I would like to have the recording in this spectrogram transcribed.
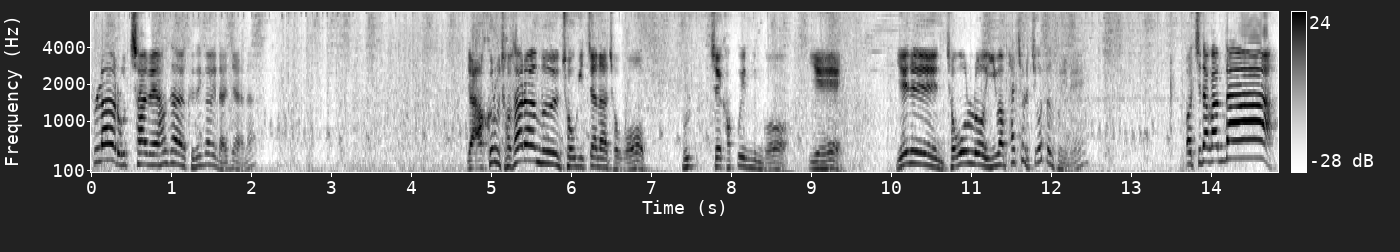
플라 로차면 항상 그 생각이 나지 않아? 야 그럼 저 사람은 저기 있잖아 저거. 물제 갖고 있는 거얘. 얘는 저걸로 28,000원 찍었던 손이네. 어 지나간다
